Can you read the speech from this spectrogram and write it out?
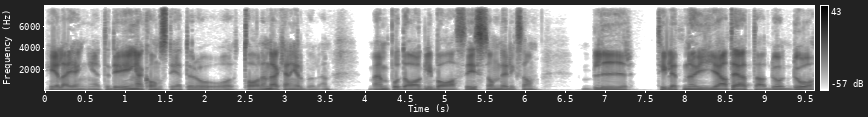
hela gänget. Det är inga konstigheter att, att ta den där kanelbullen. Men på daglig basis om det liksom blir till ett nöje att äta, då, då,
